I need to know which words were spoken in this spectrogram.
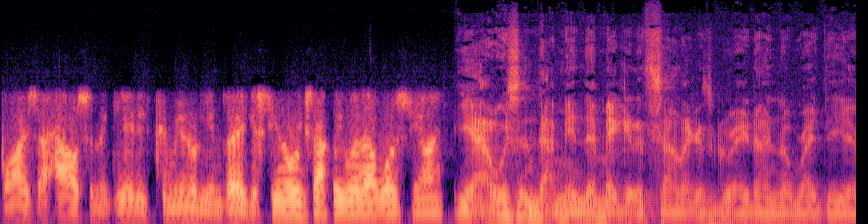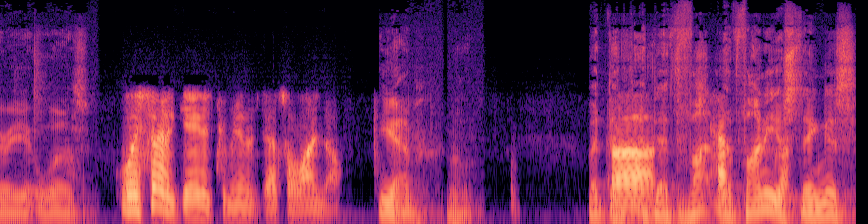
buys a house in a gated community in Vegas. Do you know exactly where that was, John? Yeah, it wasn't. I mean, they're making it sound like it's great. I know right the area it was. Well, they said a gated community. That's all I know. Yeah, well, but the, Uh, the, the, the funniest thing is,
